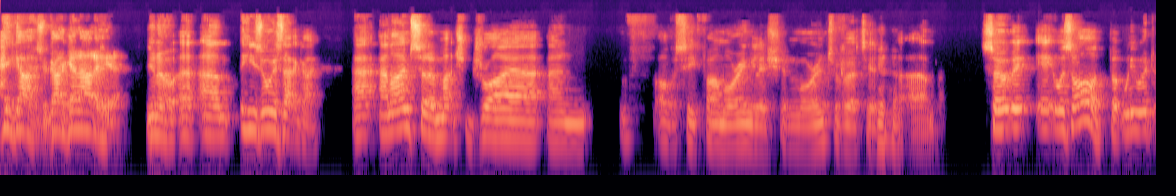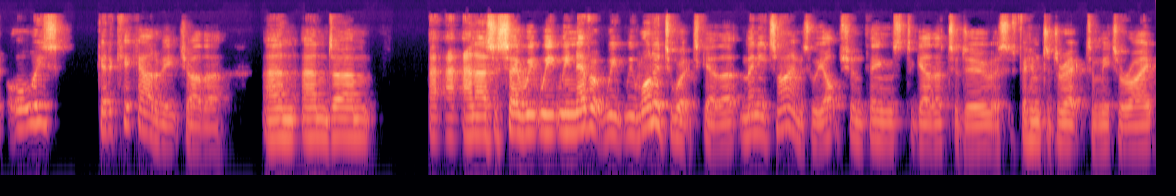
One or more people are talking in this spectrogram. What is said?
"Hey guys, we got to get out of here." You know, uh, um, he's always that guy. Uh, and I'm sort of much drier and obviously far more English and more introverted. um, so it, it was odd, but we would always get a kick out of each other. And and um, and as I say, we we we never we we wanted to work together many times. We optioned things together to do, as for him to direct and me to write.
